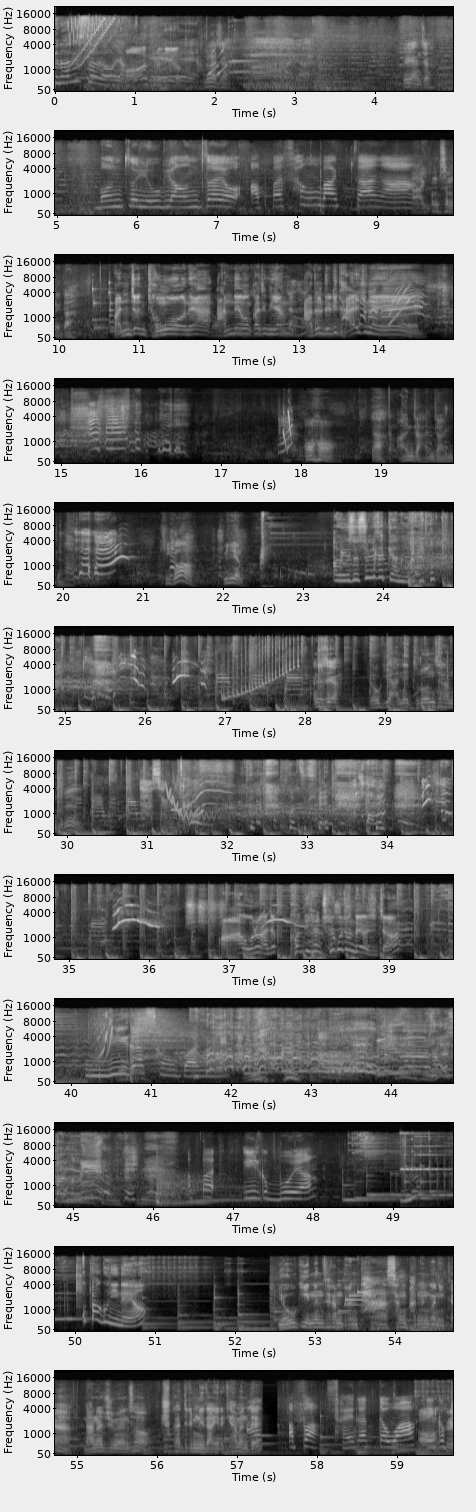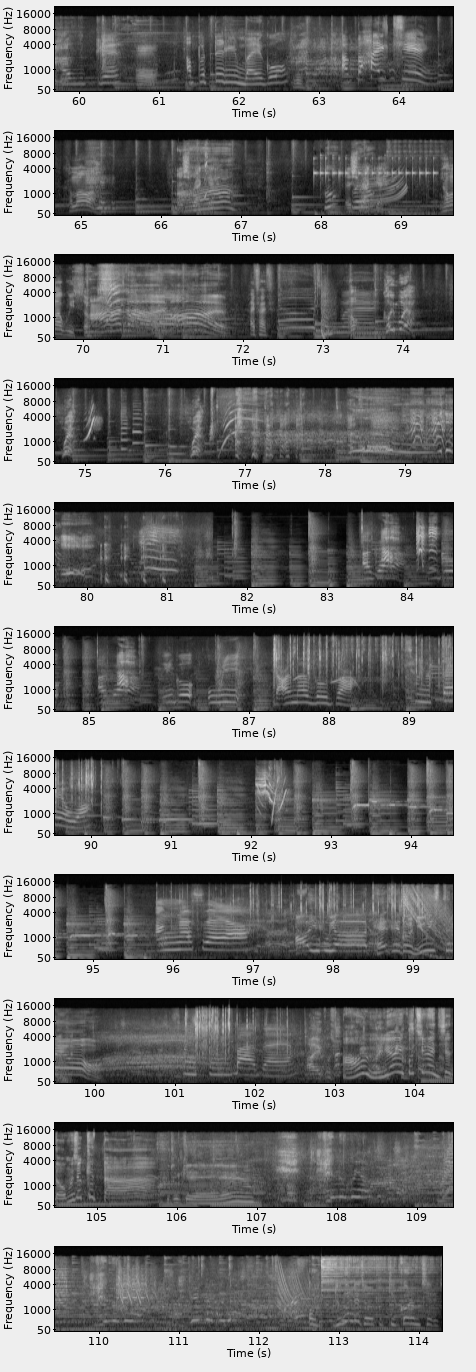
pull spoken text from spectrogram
든든하겠어요. 양쪽에. 아, 그러게요. 들어가자. 아, 야. 여기 앉아. 먼저 여기 앉아요. 아빠 상 받잖아. 아, 감사합니다. 완전 경호원의 아- 안내원까지 그냥 아들들이 다 해주네. 어허. 야, 앉아, 앉아, 앉아. 기거, 윌리엄. 아 여기서 술래잡기 하는 거야? 앉으세요. 여기 안에 들어온 사람들은 다 상. 어떻게? 아 오늘 완전 컨디션 최고 좋은데요 진짜. 네가 상 받니? 아빠 이거 뭐야? 꽃바구니네요. 여기 있는 사람들은 다 상 받는 거니까 나눠주면서 축하드립니다 이렇게 하면 돼. 아빠 잘 갔다 와. 어, 이거 그래, 그래. 받을게. 어, 아빠 때리지 말고. 그래. 아빠 화이팅! 고마워. 열심히 할게. 아, 어? 열심히 왜요? 할게. 형하고 있어. 아, 하이파이브. 하이파이브. 아, 정말. 어, 거기 뭐야? 뭐야? 뭐야? 이거 우리 나눠보자. 상을 따라와. 안녕하세요. 아이고야 대세돌 뉴이스트네요. 상품 받아요. 아 윌리엄이 꽂히면 진짜 너무 좋겠다. 그러게. 어 누군데 저렇게 뒷걸음질을?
